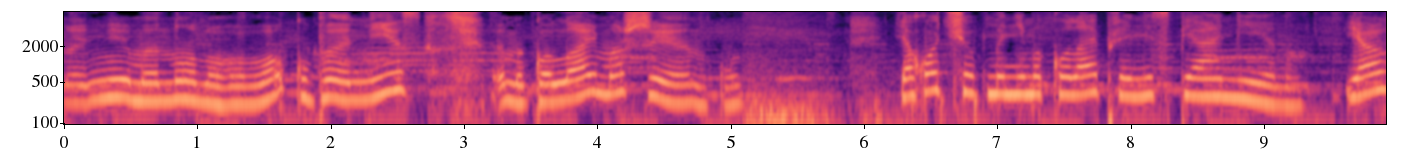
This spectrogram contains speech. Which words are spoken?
Мені минулого року приніс Миколай машинку. Я хочу, щоб мені Миколай приніс піаніно. Я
